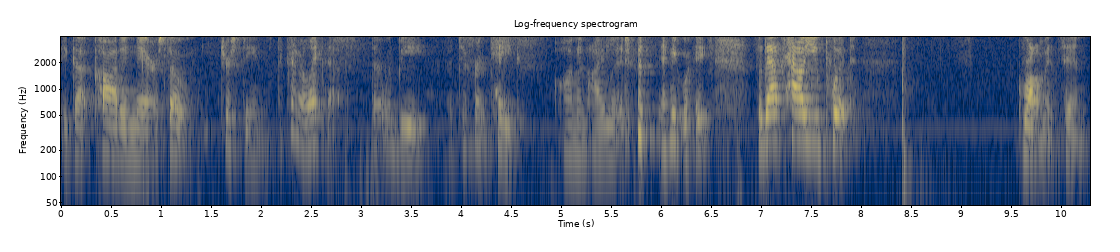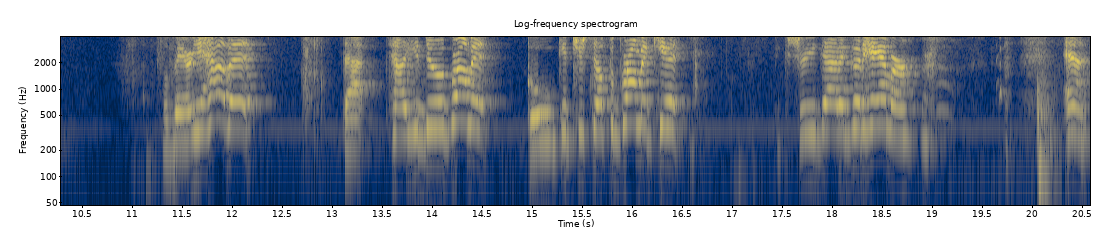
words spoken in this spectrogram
it got caught in there. So interesting. I kind of like that. That would be a different take on an eyelet. anyway, so that's how you put grommets in. Well, there you have it. That's how you do a grommet. Go get yourself a grommet kit. Make sure you got a good hammer. and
